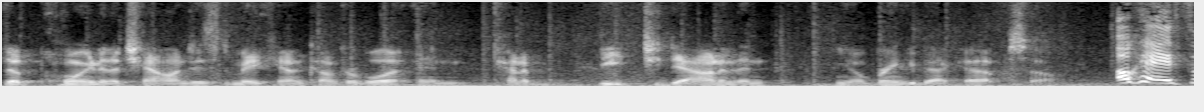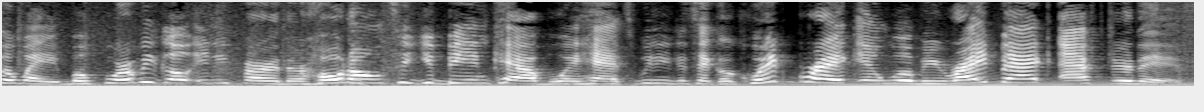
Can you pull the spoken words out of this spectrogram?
the point of the challenge is to make you uncomfortable and kind of beat you down and then you know bring you back up so Okay, so wait, before we go any further, hold on to your being cowboy hats. We need to take a quick break and we'll be right back after this.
